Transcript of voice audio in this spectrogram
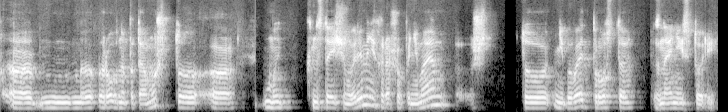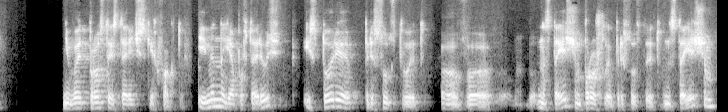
ровно потому, что мы к настоящему времени хорошо понимаем, что не бывает просто знания истории, не бывает просто исторических фактов. Именно, я повторюсь, история присутствует в настоящем, прошлое присутствует в настоящем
